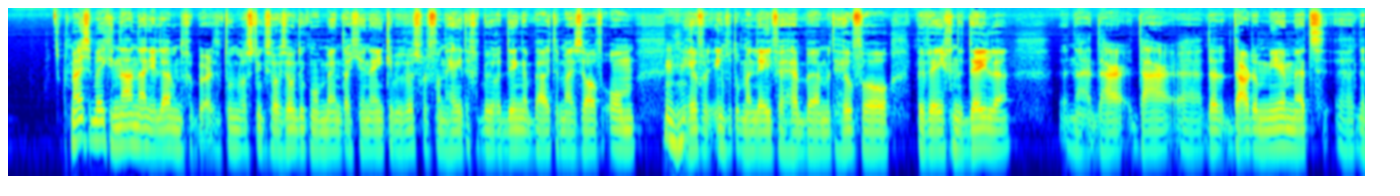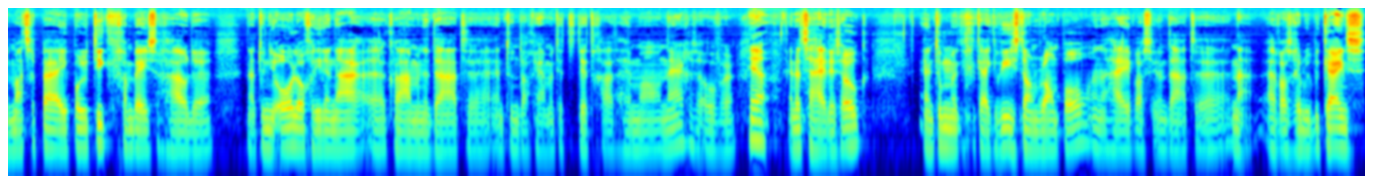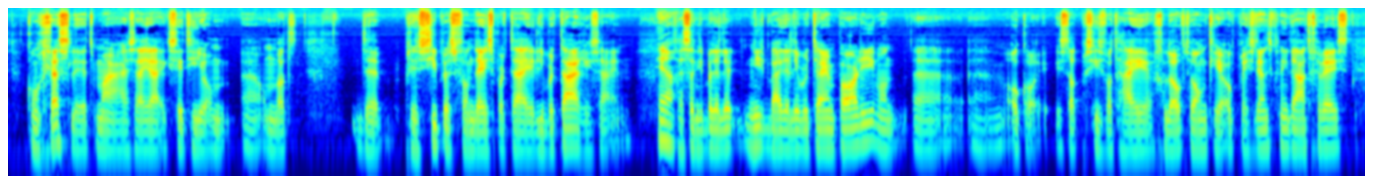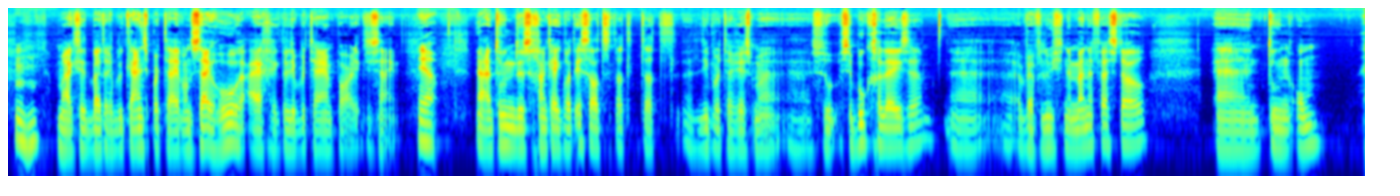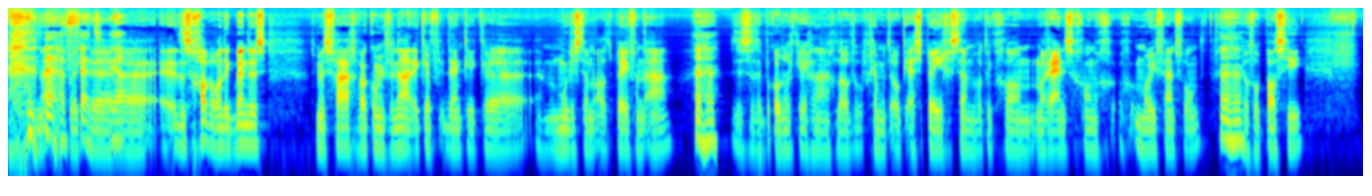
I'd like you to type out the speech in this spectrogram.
mij is het een beetje na 9-11 gebeurd. En toen was het natuurlijk sowieso natuurlijk het moment dat je in één keer bewust wordt van... hé, hey, er gebeuren dingen buiten mijzelf om... Mhm. die heel veel invloed op mijn leven hebben... met heel veel bewegende delen. Eh, Nou, daar, daar, eh, da- daardoor meer met eh, de maatschappij, politiek gaan bezighouden. Nou, toen die oorlogen die daarna kwamen inderdaad. en toen dacht ik, ja, maar dit, dit gaat helemaal nergens over. ja, En dat zei hij dus ook. En toen ben ik gaan kijken, wie is dan Ron Paul? En hij was inderdaad, nou, hij was republikeins congreslid. Maar hij zei, ja, ik zit hier om, omdat de principes van deze partij libertarisch zijn. ja, Hij staat niet bij de, niet bij de Libertarian Party, want eh, eh, ook al is dat precies wat hij eh, gelooft, wel een keer ook presidentskandidaat geweest. Mhm. Maar ik zit bij de Republikeinse Partij, want zij horen eigenlijk de Libertarian Party te zijn. ja, Nou, en toen dus gaan kijken, wat is dat, dat, dat libertarisme? zijn boek gelezen, Revolution and Manifesto. En toen om. Vet, ja. Het is grappig, want ik ben dus... Mensen vragen, waar kom je vandaan? Ik heb, denk ik, eh, mijn moeder stemde altijd P van de A. Uh-huh. Dus dat heb ik ook nog een keer gedaan, geloof ik. Op een gegeven moment ook SP gestemd, wat ik gewoon... Marijn is gewoon een, mooie fan vond. Uh-huh. Heel veel passie.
